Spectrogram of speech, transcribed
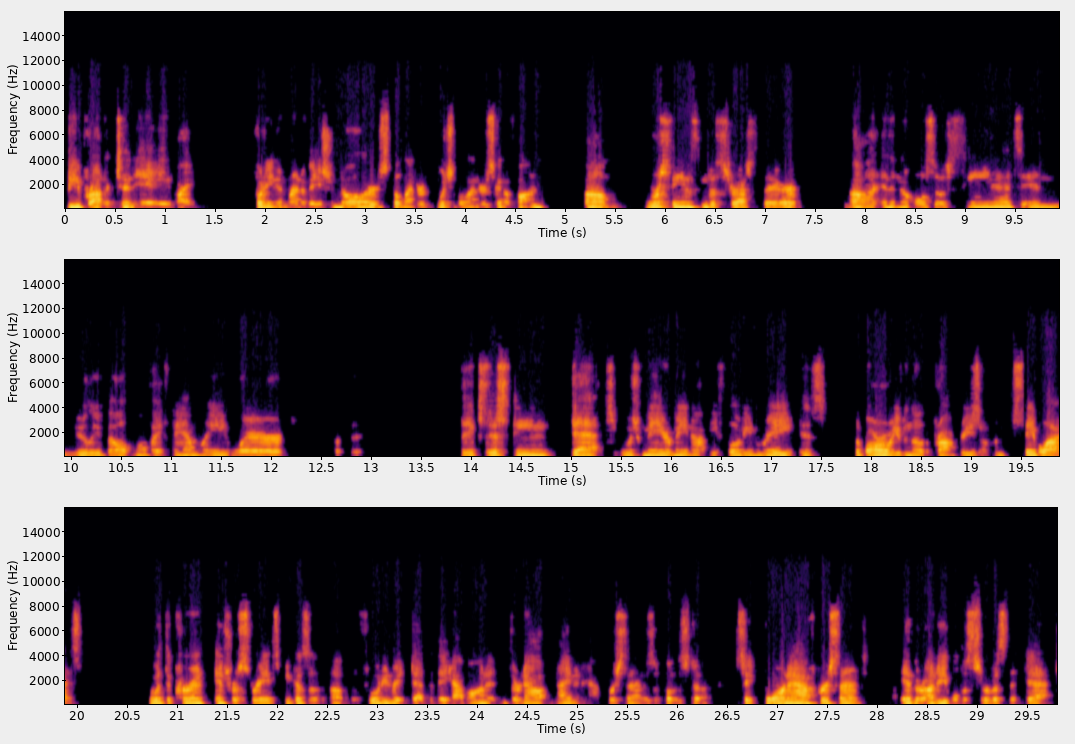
B product to an A by putting in renovation dollars, the lender, which the lender is going to fund. Um, we're seeing some distress there. Uh, and then also seeing it in newly built multifamily where the existing debt, which may or may not be floating rate, is the borrower, even though the property is stabilized with the current interest rates because of, of the floating rate debt that they have on it, they're now at nine and a half percent as opposed to say four and a half percent, and they're unable to service the debt.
